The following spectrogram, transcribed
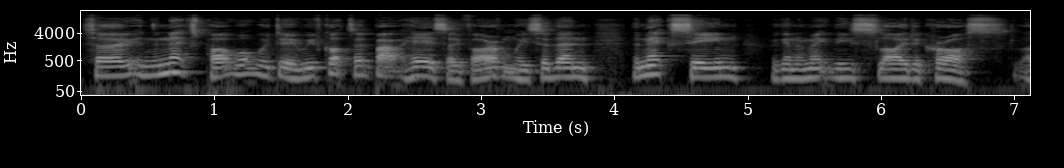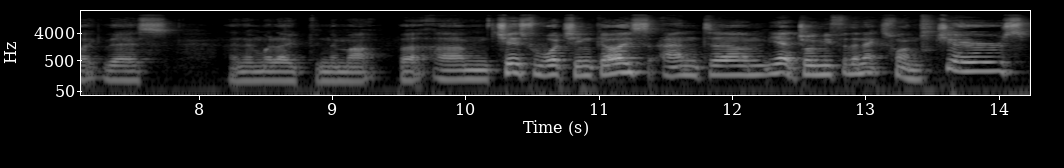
So in the next part, what we'll do, we've got to about here so far, haven't we? So then the next scene, we're going to make these slide across like this and then we'll open them up. But um, cheers for watching, guys. And um, yeah, join me for the next one. Cheers.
